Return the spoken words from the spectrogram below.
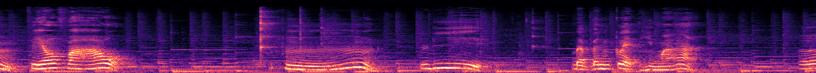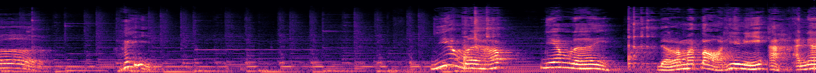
มเฟี้ยวฟ้าวอืมดูดิแบบเป็นเกล็ดหิมะ เออ เฮ้ย เยี่ยมเลยครับ เยี่ยมเลย เดี๋ยวเรามาต่อที่นี้ อะ อันนี้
